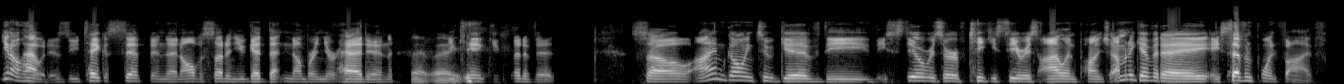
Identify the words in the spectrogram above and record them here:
you know how it is. You take a sip and then all of a sudden you get that number in your head and Right, you can't get rid of it. So I'm going to give the the Steel Reserve Tiki Series Island Punch. I'm going to give it a a seven point five.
